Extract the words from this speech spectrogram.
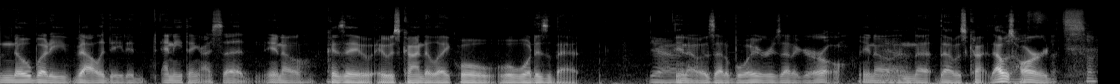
nobody validated anything i said you know because Mhm. it, it was kind of like well well what is that Yeah. you know is that a boy or is that a girl you know Yeah. and that that was kind that was That's- hard That's so,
